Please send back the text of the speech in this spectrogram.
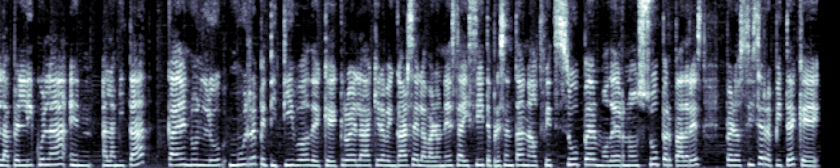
la película en, a la mitad cae en un loop muy repetitivo de que Cruella quiere vengarse de la baronesa y sí, te presentan outfits súper modernos, súper padres, pero sí se repite que,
